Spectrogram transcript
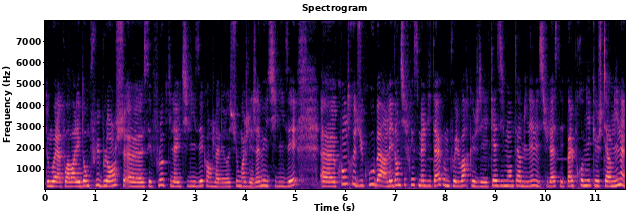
donc voilà pour avoir les dents plus blanches c'est Flo qui l'a utilisé quand je l'avais reçu. Moi je l'ai jamais utilisé. Contre du coup ben, les dentifrices Melvita comme vous pouvez le voir que j'ai quasiment terminé mais celui-là c'est pas le premier que je termine.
